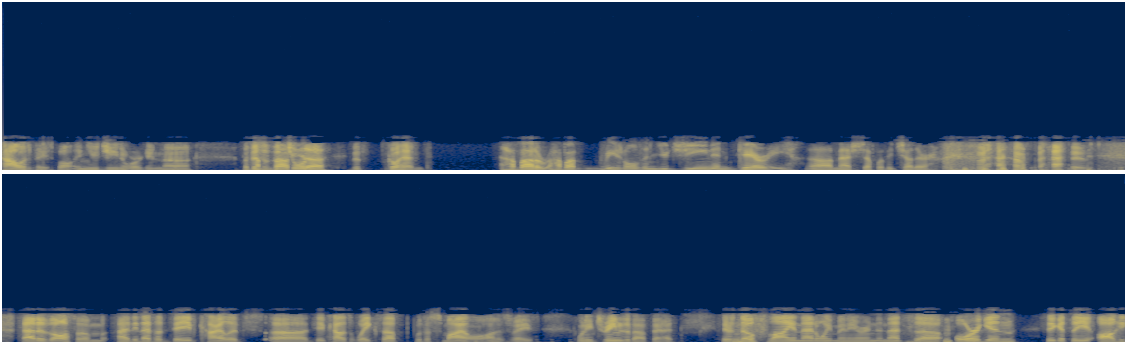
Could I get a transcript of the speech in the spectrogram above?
college baseball in Eugene, Oregon. Uh, but this How is the Georgia. uh, this, go ahead. how about a, how about regionals in Eugene and Gary uh, matched up with each other? that is that is awesome. I think that's a Dave Keilitz. Uh, Dave Keilitz wakes up with a smile on his face when he dreams about that. There's no fly in that ointment, Aaron, and that's uh, Oregon. So you get the Augie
